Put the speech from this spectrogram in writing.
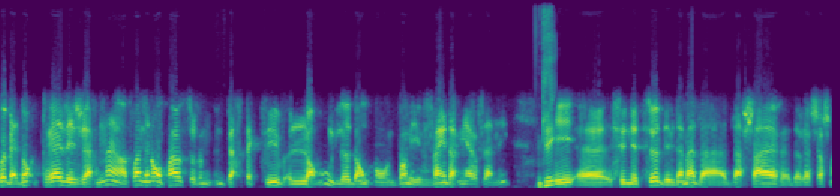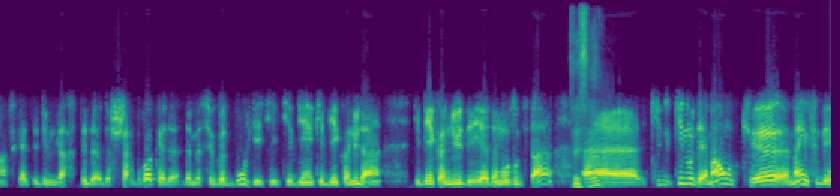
Oui, ben donc très légèrement, Antoine. Maintenant, on parle sur une, une perspective longue, là, donc on, disons les 20 dernières années. OK. Et euh, c'est une étude, évidemment, de la, de la chaire de recherche en fiscalité de l'Université de, de Sherbrooke, de, de M. Godbout, qui, est- qui, qui est bien qui est bien connu dans qui est bien connu des, de nos auditeurs, C'est ça? euh, qui, qui nous démontre que euh, même si des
